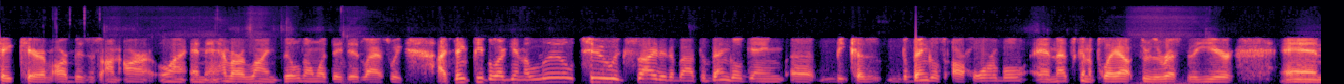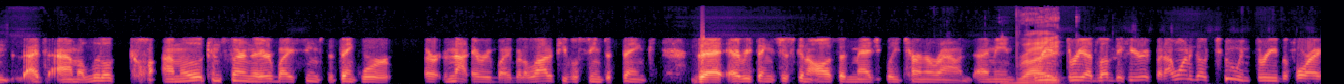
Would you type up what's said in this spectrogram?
take care of our business on our line and have our line build on what they did last week. I think people are getting a little too excited about the Bengal game uh, because the Bengals are horrible, and that's going to play out through the rest of the year. And I, I'm a little I'm a little concerned that everybody seems to think we're or not everybody, but a lot of people seem to think that everything's just going to all of a sudden magically turn around. I mean, three and Right. three, I'd love to hear it, but I want to go two and three before I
